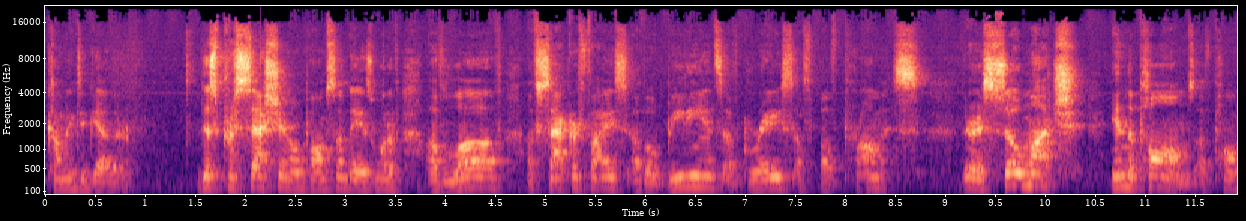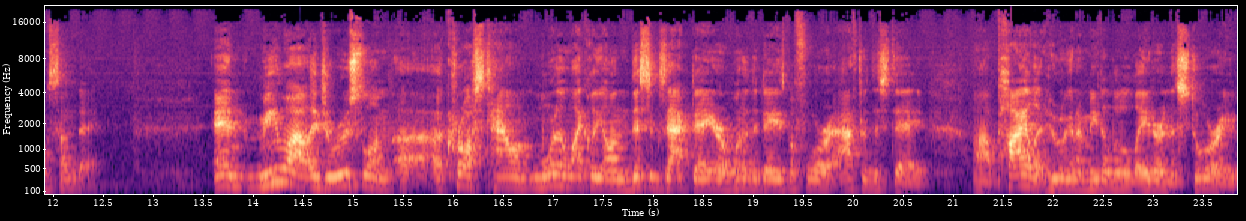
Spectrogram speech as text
coming together. This procession on Palm Sunday is one of, of love, of sacrifice, of obedience, of grace, of, of promise. There is so much in the palms of Palm Sunday. And meanwhile, in Jerusalem, uh, across town, more than likely on this exact day or one of the days before or after this day, uh, Pilate, who we're going to meet a little later in the story,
